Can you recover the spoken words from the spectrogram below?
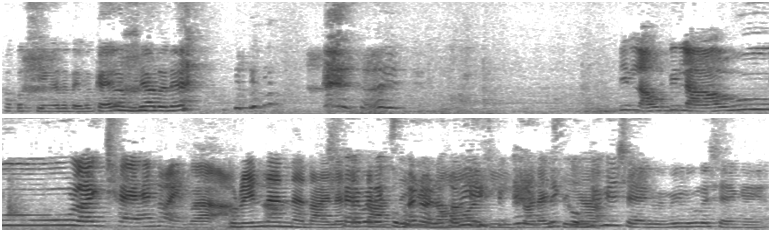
ဟုတ်ကဲ့ငါတို့လည်းမကဲရမရတော့နဲ့ ดิ้นเหลาดิ้นเหลาไลค์แชร์ให้หน่อยว่ะกริ้แน่นแน่ได้แล้วแชร์ไปในกลุ่มให้หน่อยนะคะพี่ในกลุ่มที่พี่แชร์หนูไม่รู้เลยแชร์ไงอะ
